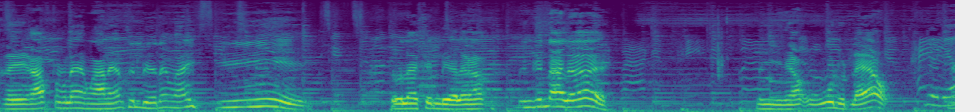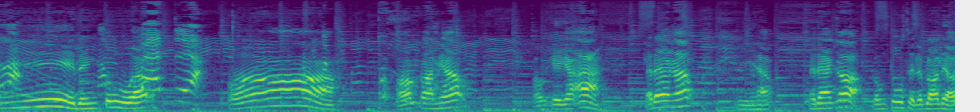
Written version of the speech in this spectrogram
เคครับตู้แรกมาแล้วขึ้นเรือได้ไหมนี่ ตัวแรกขึ้นเรือแล้วครับดึงขึ้นได้เลย นี่นะครับโอ้หลุดแล้ว เดี๋ยวเดี๋ยวอะนี่ดึงตู้ครับ แป๊ดเดียวอ๋อออกก่อนครับ โอเคครับ อะน้าแดงครับ นี่ครับน้าแดงก็ลงตู้เสร็จเรียบร้อยเดี๋ยว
